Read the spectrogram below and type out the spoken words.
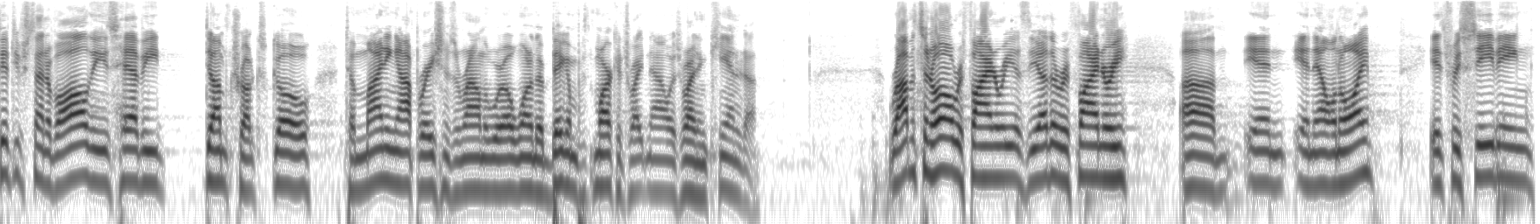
50% of all these heavy dump trucks go to mining operations around the world. One of their biggest markets right now is right in Canada. Robinson Oil Refinery is the other refinery um, in in Illinois. It's receiving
